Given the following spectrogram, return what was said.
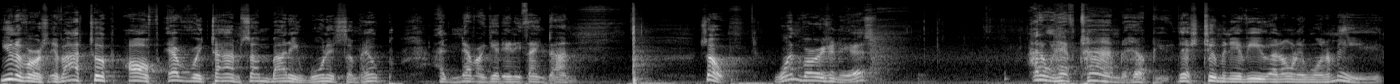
universe if I took off every time somebody wanted some help? I'd never get anything done. So, one version is I don't have time to help you. There's too many of you and only one of me.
